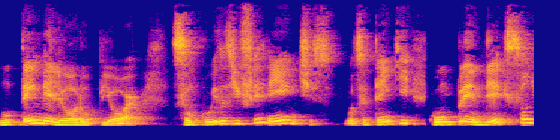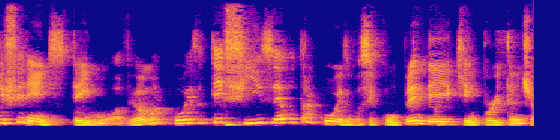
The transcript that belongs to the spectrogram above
Não tem melhor ou pior, são coisas diferentes. Você tem que compreender que são diferentes. Ter imóvel é uma coisa, ter FIIs é outra coisa. Você compreender que é importante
